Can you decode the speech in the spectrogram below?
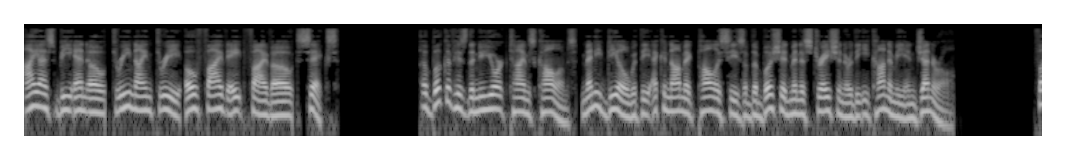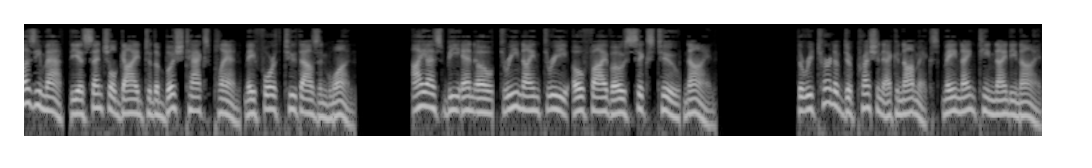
ISBN 0-393-05850-6 A book of his The New York Times columns, many deal with the economic policies of the Bush administration or the economy in general. Fuzzy Math, The Essential Guide to the Bush Tax Plan May 4, 2001. ISBN 0-393-05062-9 The Return of Depression Economics May 1999.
